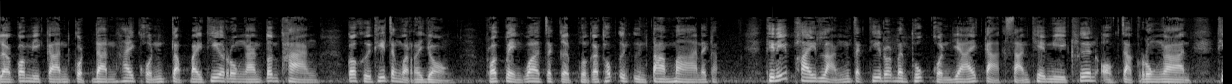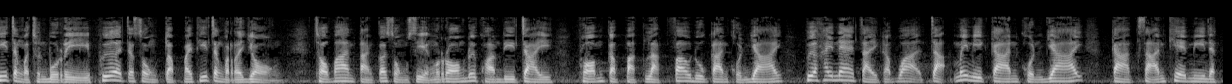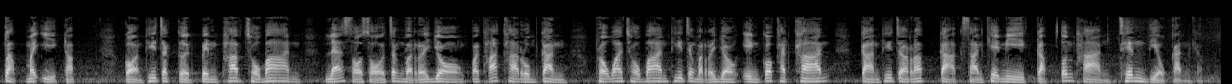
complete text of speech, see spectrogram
แล้วก็มีการกดดันให้ขนกลับไปที่โรงงานต้นทาง ก็คือที่จังหวัดระยอง เพราะเกรงว่าจะเกิดผลกระทบอื่น ๆ ตามมานะครับ ทีนี้ภายหลังจากที่รถบรรทุกขนย้ายกากสารเคมีเคลื่อนออกจากโรงงาน ที่จังหวัดชนบุรี เพื่อจะส่งกลับไปที่จังหวัดระยอง ชาวบ้านต่างก็ส่งเสียงร้องด้วยความดีใจ พร้อมกับปักหลักเฝ้าดูการขนย้าย เพื่อให้แน่ใจครับว่าจะไม่มีการขนย้าย กากสารเคมีเนี่ยกลับมาอีกครับก่อนที่จะเกิดเป็นภาพชาวบ้าน และสสจังหวัดระยองปะทะคารมกัน เพราะว่าชาวบ้านที่จังหวัดระยองเองก็คัดค้าน การที่จะรับกากสารเคมีกับต้นทางเช่นเดียวกันครับ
